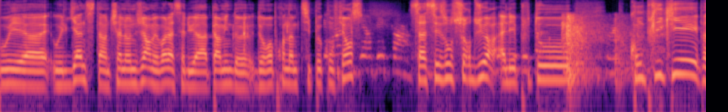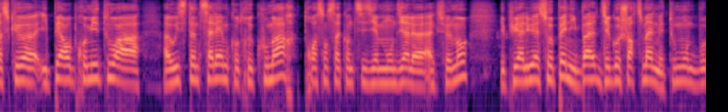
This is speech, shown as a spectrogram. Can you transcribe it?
où il, il gagne. C'était un challenger, mais voilà, ça lui a permis de, reprendre un petit peu confiance. Sa saison sur dur, elle est plutôt compliqué parce qu'il euh, perd au premier tour à, Winston-Salem contre Kumar, 356e mondial euh, actuellement. Et puis à l'US Open, il bat Diego Schwartzman, mais tout le monde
